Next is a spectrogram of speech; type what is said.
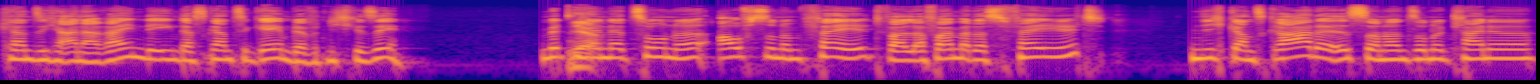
kann sich einer reinlegen, das ganze Game, der wird nicht gesehen. Mitten Ja. in der Zone, auf so einem Feld, weil auf einmal das Feld nicht ganz gerade ist, sondern so eine kleine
